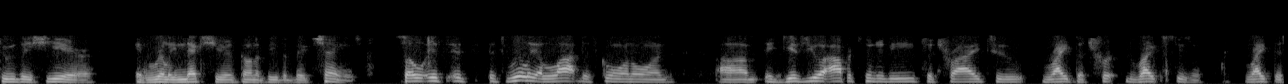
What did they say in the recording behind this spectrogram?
through this year, and really next year is going to be the big change. So it's it's it's really a lot that's going on. Um, it gives you an opportunity to try to right the tri- right excuse me right the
